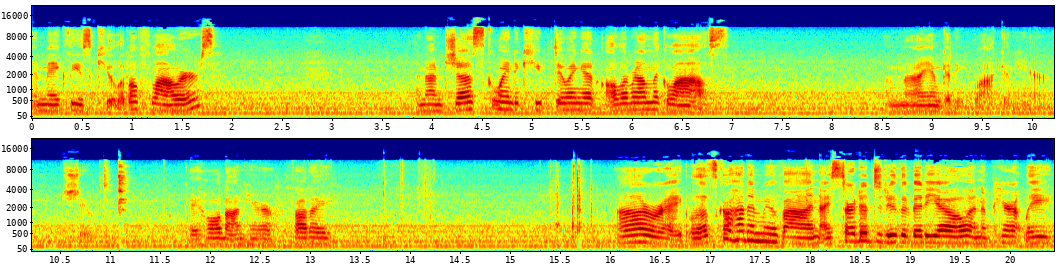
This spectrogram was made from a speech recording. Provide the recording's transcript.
and make these cute little flowers. And I'm just going to keep doing it all around the glass. And I am getting black in here. Shoot. Okay, hold on here. Thought I Alright, well let's go ahead and move on. I started to do the video and apparently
